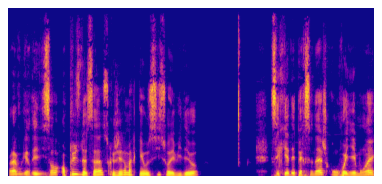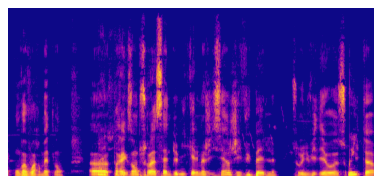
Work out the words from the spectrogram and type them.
voilà, vous gardez licences. En plus de ça, ce que j'ai remarqué aussi sur les vidéos, c'est qu'il y a des personnages qu'on voyait moins et qu'on va voir maintenant. Euh, Ouais, par exemple, sur la scène de Michael Magicien, j'ai vu Belle sur une vidéo sur Oui. Twitter.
